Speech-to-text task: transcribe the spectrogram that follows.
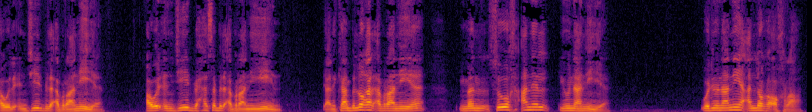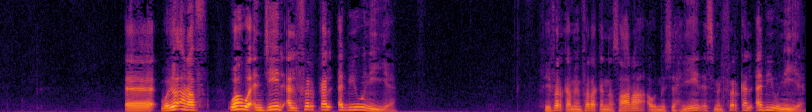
أو الإنجيل بالعبرانية أو الإنجيل بحسب العبرانيين. يعني كان باللغة العبرانية منسوخ عن اليونانية. واليونانية عن لغة أخرى. أه ويعرف وهو إنجيل الفرقة الأبيونية. في فرقة من فرق النصارى أو المسيحيين اسم الفرقة الأبيونية.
